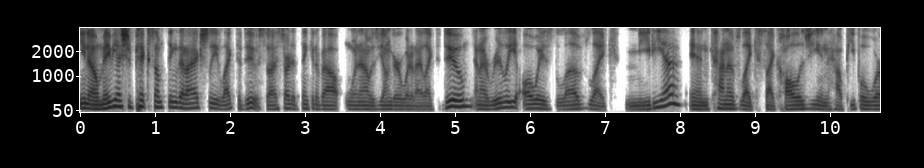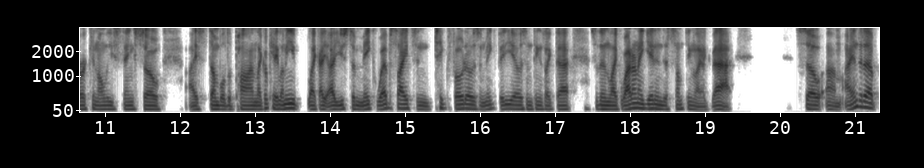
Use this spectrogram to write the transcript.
you know, maybe I should pick something that I actually like to do. So I started thinking about when I was younger, what did I like to do? And I really always loved like media and kind of like psychology and how people work and all these things. So I stumbled upon like, okay, let me, like, I, I used to make websites and take photos and make videos and things like that. So then, like, why don't I get into something like that? So um, I ended up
